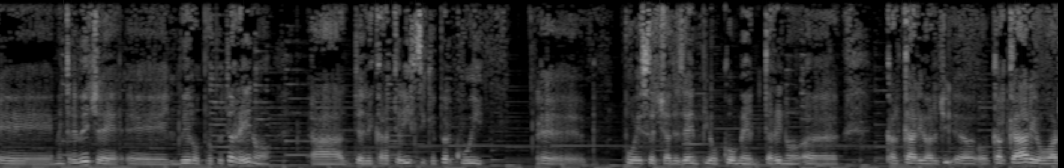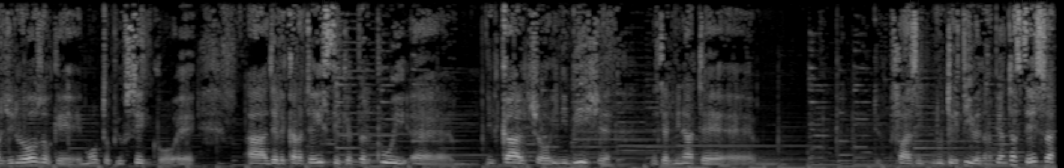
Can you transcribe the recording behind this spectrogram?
eh, mentre invece eh, il vero e proprio terreno ha delle caratteristiche per cui eh, può esserci ad esempio come il terreno eh, calcareo, argi- eh, calcareo argilloso che è molto più secco e ha delle caratteristiche per cui eh, il calcio inibisce determinate eh, fasi nutritive della pianta stessa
